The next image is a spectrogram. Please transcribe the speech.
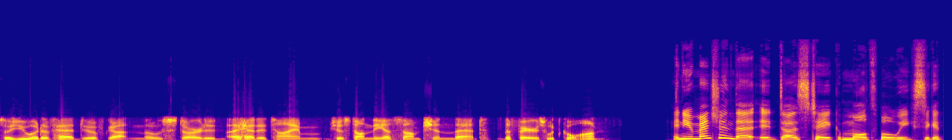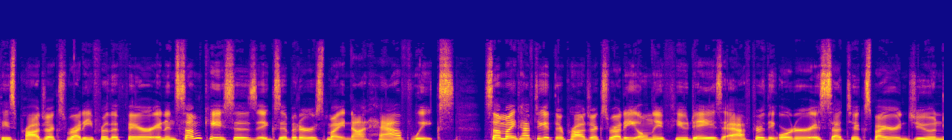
so you would have had to have gotten those started ahead of time just on the assumption that the fairs would go on. And you mentioned that it does take multiple weeks to get these projects ready for the fair, and in some cases, exhibitors might not have weeks. Some might have to get their projects ready only a few days after the order is set to expire in June.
